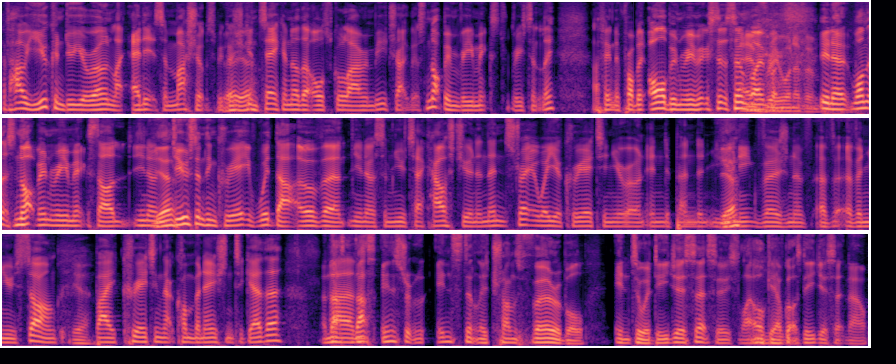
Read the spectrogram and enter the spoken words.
of how you can do your own like edits and mashups because Yeah, you yeah. can take another old school R and B track that's not been remixed recently. I think they've probably all been remixed at some point. every one of them You know, one that's not been remixed, or you know, Yeah. do something creative with that over you know some new tech house tune, and then straight away you're creating your own independent, Yeah. unique version of, of of a new song Yeah. by creating that combination together. And that's Um, that's instant, instantly transferable into a DJ set. So it's like, okay, I've got a DJ set now.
